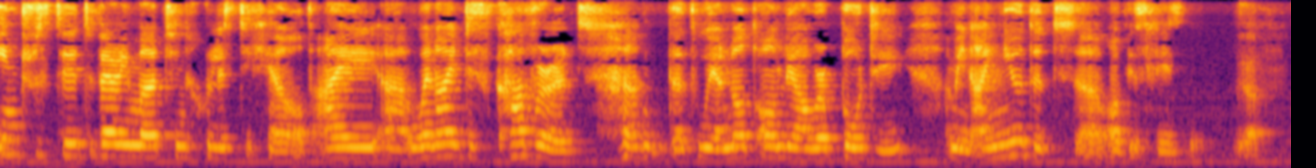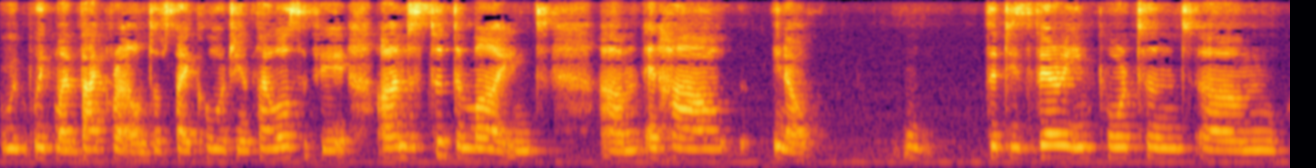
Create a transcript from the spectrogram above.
interested very much in holistic health. I uh, when I discovered that we are not only our body. I mean, I knew that uh, obviously. Uh, with, with, my background of psychology and philosophy, I understood the mind um, and how you know that is very important um,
